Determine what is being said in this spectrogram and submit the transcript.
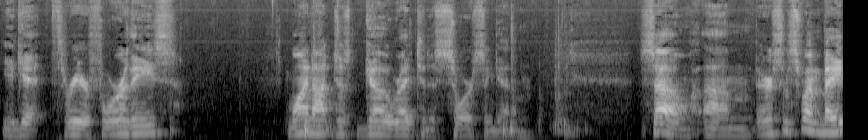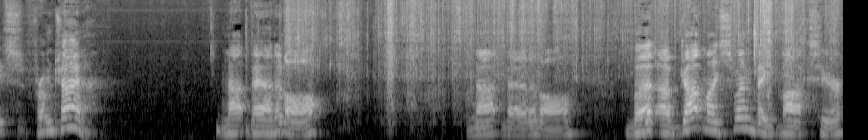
You get three or four of these. Why not just go right to the source and get them? So, um, there are some swim baits from China. Not bad at all. Not bad at all. But I've got my swim bait box here.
